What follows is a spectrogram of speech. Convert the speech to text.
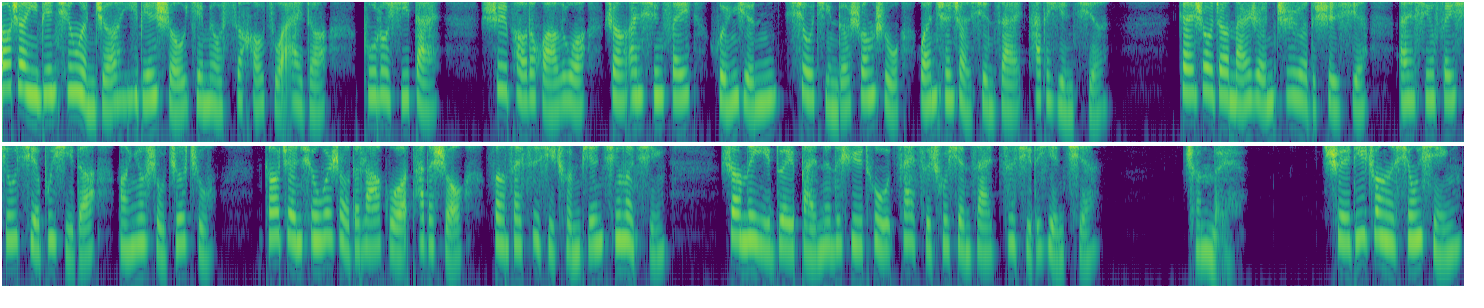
高湛一边亲吻着，一边手也没有丝毫阻碍的剥落衣带，睡袍的滑落让安心妃浑圆秀挺的双乳完全展现在他的眼前。感受着男人炙热的视线，安心妃羞怯不已的忙用手遮住。高湛却温柔的拉过她的手，放在自己唇边亲了亲，让那一对白嫩的玉兔再次出现在自己的眼前。真美，水滴状的胸型，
